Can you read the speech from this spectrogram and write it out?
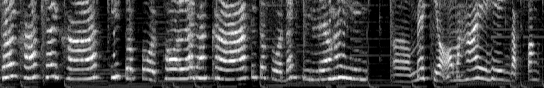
ใช่ครับใช่ครับพี่ตัวโปรดพอแล้วนะคะพี่ตัวโปรดได้กินแล้วให้เฮงเอ่อแม่เขียวเอามาให้เฮงกับปังปัง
